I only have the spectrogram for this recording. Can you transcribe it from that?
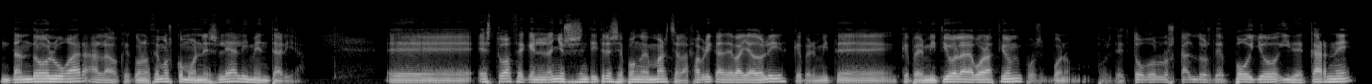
dando lugar a lo que conocemos como Nestlé Alimentaria. Eh, esto hace que en el año 63 se ponga en marcha la fábrica de Valladolid, que permite, que permitió la elaboración, pues bueno, pues de todos los caldos de pollo y de carne,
